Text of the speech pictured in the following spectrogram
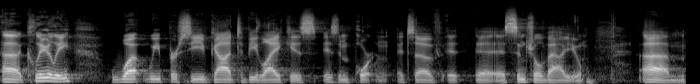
Uh, clearly, what we perceive God to be like is is important. It's of essential value. Um,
